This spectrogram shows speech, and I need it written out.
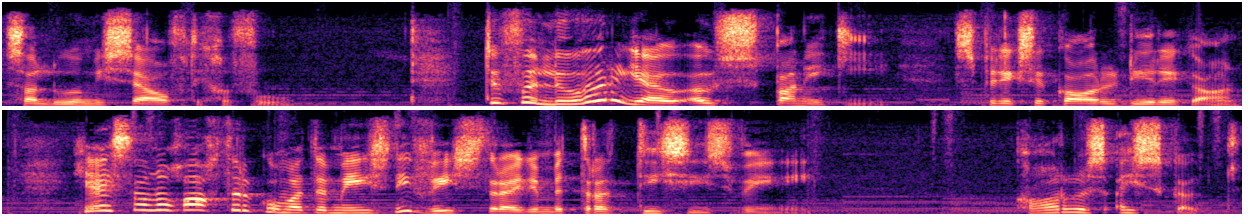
Salome self die gevoel. Toe verloor jou ou spannetjie, spreek sy Karo direk aan. Jy sal nog agterkom dat 'n mens nie wedstryde met tradisies wen nie. Karo is yskoud.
